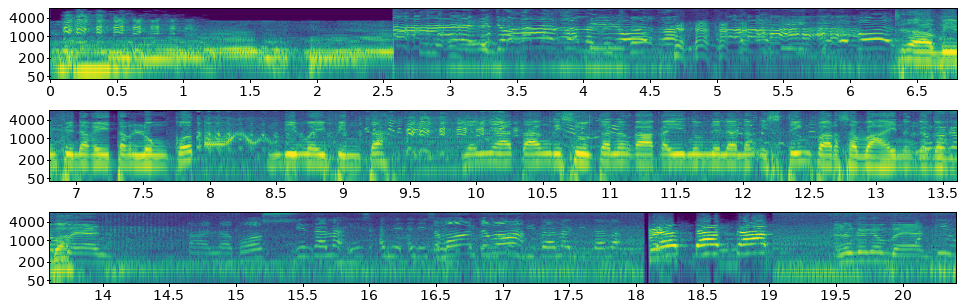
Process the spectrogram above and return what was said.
Grabe yung pinakitang lungkot. Hindi may pinta. Yan yata ang resulta ng kakainom nila ng sting para sa bahay ng Anong gagamba. gagamba yan? Tala, boss. Di tala, is, ano, ano, Tama, tama. Di tala, di tala. Anong gagamba yan? Kiyo,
